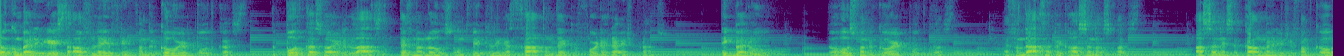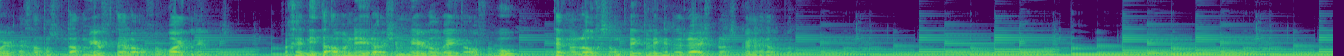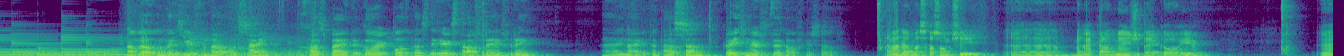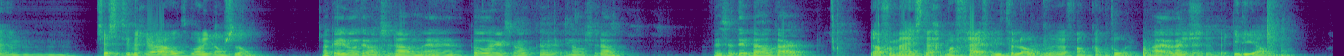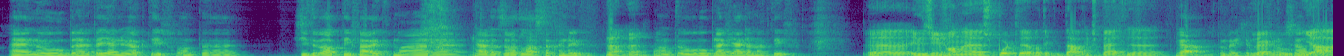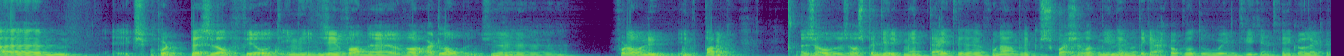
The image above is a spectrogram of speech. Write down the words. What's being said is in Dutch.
Welkom bij de eerste aflevering van de Go Air podcast. De podcast waar je de laatste technologische ontwikkelingen gaat ontdekken voor de reisbranche. Ik ben Roel, de host van de Go Air podcast. En vandaag heb ik Hassan als gast. Hassan is accountmanager van Go Air en gaat ons vandaag meer vertellen over white labels. Vergeet niet te abonneren als je meer wil weten over hoe technologische ontwikkelingen de reisbranche kunnen helpen. Nou, welkom dat je hier vandaag wil zijn. Gast bij de Go Air podcast, de eerste aflevering. Uh, nou, je bent Hassan. Kan je iets meer vertellen over jezelf? Mijn naam is Hassan Msiri. Uh, ik ben accountmanager bij Go Air. Um, 26 jaar oud, woon in Amsterdam. Oké, je woont in Amsterdam en Go Air is ook uh, in Amsterdam. Is het dit bij elkaar? Ja, voor mij is het eigenlijk maar vijf minuten lopen van kantoor. Ah ja, lekker. Dus ideaal. En hoe ben, ben, jij nu actief? Want ziet er wel actief uit, maar uh, ja, dat is wat lastiger nu. Ja, ja. Want hoe, hoe blijf jij dan actief? Uh, in de zin van uh, sporten, wat ik dagelijks bij het Ja, een beetje werk voor. Ja, um, ik sport best wel veel in de, in de zin van wel hardlopen. Dus, vooral nu in het park. zo, zo spendeer ik mijn tijd voornamelijk. Squashen wat minder, wat ik eigenlijk ook wel doe in het weekend, vind ik wel lekker.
